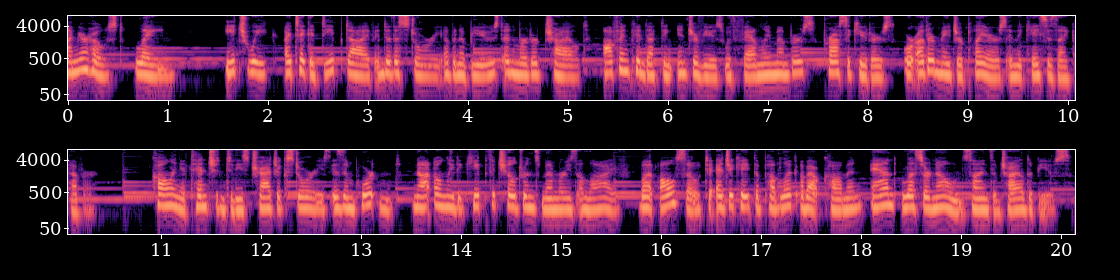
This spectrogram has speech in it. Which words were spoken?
I'm your host, Lane. Each week, I take a deep dive into the story of an abused and murdered child, often conducting interviews with family members, prosecutors, or other major players in the cases I cover. Calling attention to these tragic stories is important, not only to keep the children's memories alive, but also to educate the public about common and lesser known signs of child abuse.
